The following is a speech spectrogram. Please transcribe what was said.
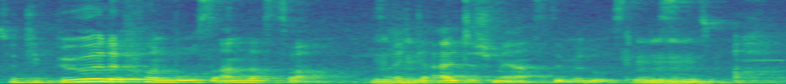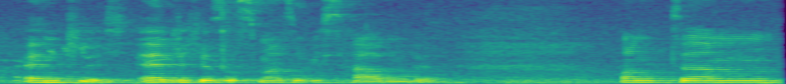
so die Bürde von wo es anders war. Das ist mhm. eigentlich der alte Schmerz, den wir loslassen. Mhm. So, ach, endlich, endlich ist es mal so, wie ich es haben will. Und ähm,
